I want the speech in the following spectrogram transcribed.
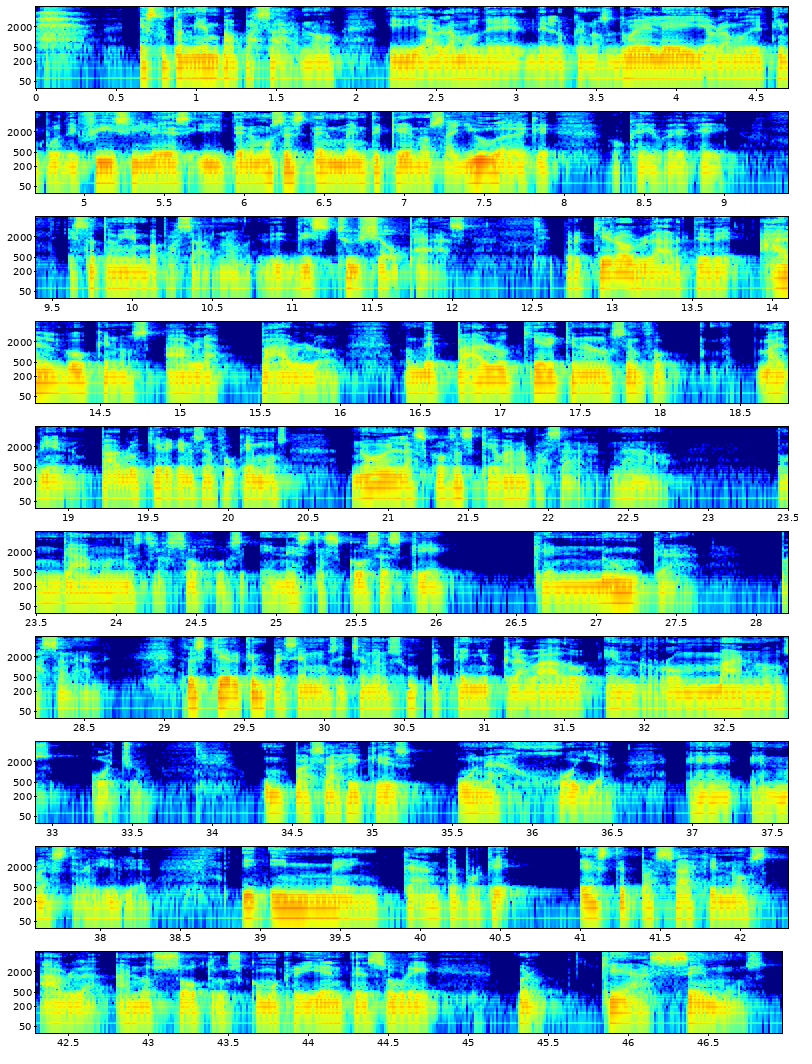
ah, esto también va a pasar, ¿no? Y hablamos de, de, lo que nos duele y hablamos de tiempos difíciles y tenemos esto en mente que nos ayuda de que, ok, ok, esto también va a pasar, ¿no? This too shall pass. Pero quiero hablarte de algo que nos habla Pablo, donde Pablo quiere que no nos enfoquemos, más bien, Pablo quiere que nos enfoquemos no en las cosas que van a pasar, no, no, no, pongamos nuestros ojos en estas cosas que, que nunca pasarán. Entonces quiero que empecemos echándonos un pequeño clavado en Romanos 8, un pasaje que es una joya eh, en nuestra Biblia. Y, y me encanta porque este pasaje nos habla a nosotros como creyentes sobre, bueno, ¿qué hacemos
